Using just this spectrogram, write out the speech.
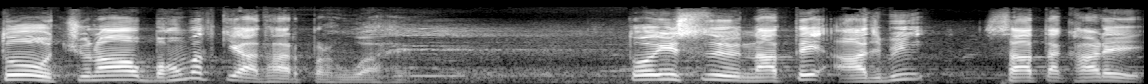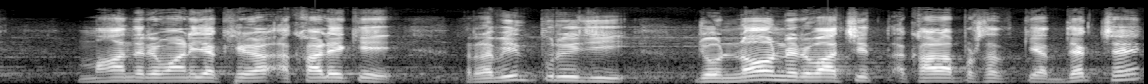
तो चुनाव बहुमत के आधार पर हुआ है। तो इस नाते आज भी सात अखाड़े, महानिर्वाणी अखाड़े के रविंद्रपुरी जी जो नव निर्वाचित अखाड़ा परिषद के अध्यक्ष हैं,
